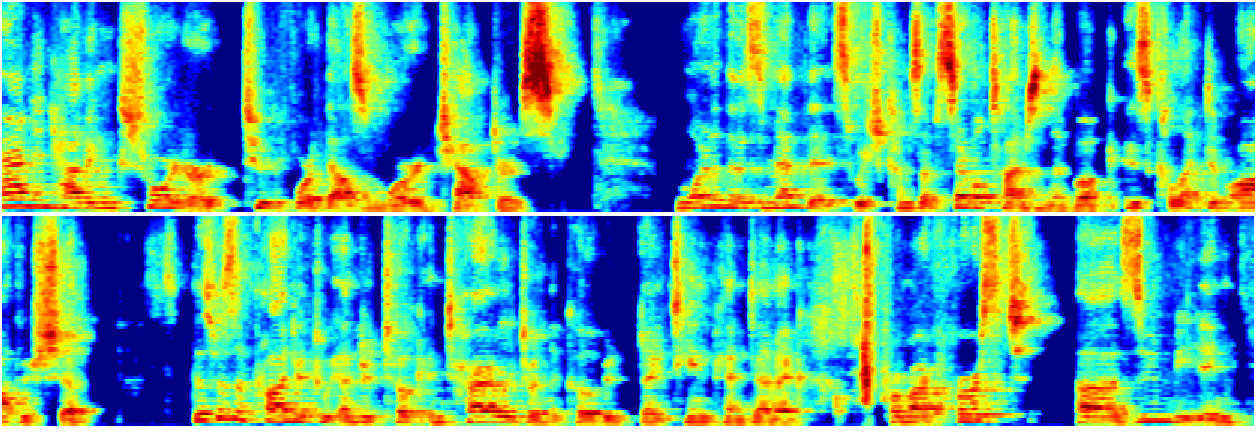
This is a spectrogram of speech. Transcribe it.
and in having shorter two to 4,000 word chapters. One of those methods, which comes up several times in the book, is collective authorship. This was a project we undertook entirely during the COVID 19 pandemic from our first uh, Zoom meeting,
